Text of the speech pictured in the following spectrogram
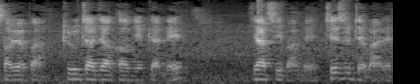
ဆောင်ရွက်ပါထူးခြားခြားကောင်းခြင်းကံနဲ့ရရှိပါမယ်ကျေးဇူးတင်ပါတယ်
